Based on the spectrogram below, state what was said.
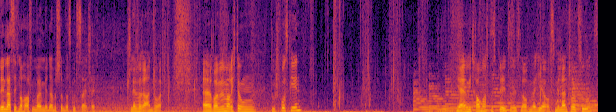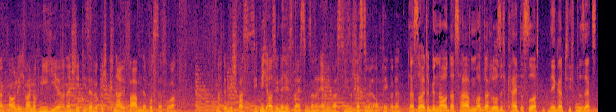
den lasse ich noch offen, weil mir da bestimmt was Gutes einfällt. Clevere Antwort. Äh, wollen wir mal Richtung Duschbus gehen? Ja, irgendwie traumhaftes Bild. So, jetzt laufen wir hier aufs Millantor zu, St. Pauli. Ich war noch nie hier und dann steht dieser wirklich knallfarbene Bus davor. Macht irgendwie Spaß. Sieht nicht aus wie eine Hilfsleistung, sondern eher wie was wie so Festivaloptik, oder? Das sollte genau das haben. Obdachlosigkeit ist so oft negativ besetzt,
